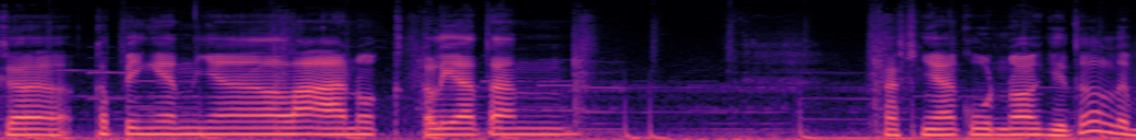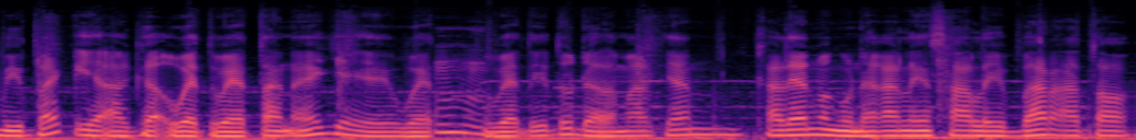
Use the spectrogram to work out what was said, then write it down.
ke kepinginnya lah anu kelihatan vibesnya kuno gitu lebih baik ya agak wet-wetan aja ya wet Mhm. wet itu dalam artian kalian menggunakan lensa lebar atau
